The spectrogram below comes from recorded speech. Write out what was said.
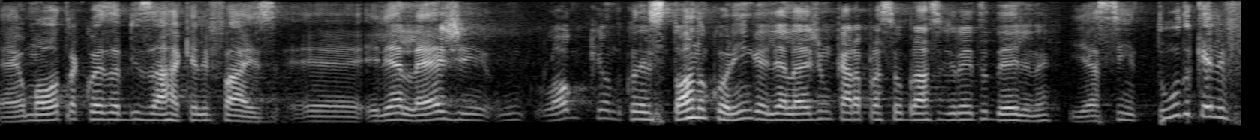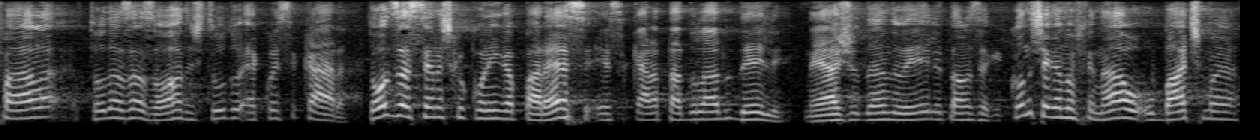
É uma outra coisa bizarra que ele faz. é, ele elege, um- logo que, quando ele se torna o Coringa, ele elege um cara para ser o braço direito dele, né? E assim, tudo que ele fala, todas as ordens, tudo é com esse cara. Todas as cenas que o Coringa aparece, esse cara tá do lado dele, né? Ajudando ele e tal, não sei o quê. Quando chega no final, o Batman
